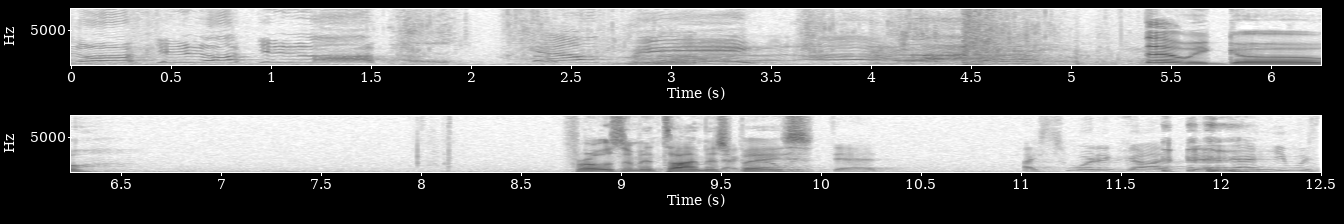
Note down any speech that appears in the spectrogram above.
it off! Get it off! Get it off! Help me! There we go. Froze him in time and That guy was dead. I swear to God, that guy, he was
